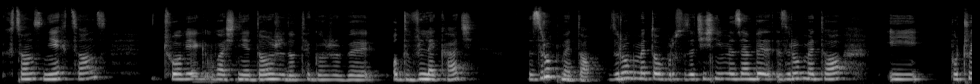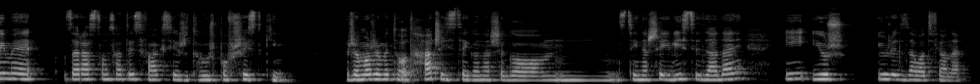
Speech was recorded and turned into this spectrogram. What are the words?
chcąc, nie chcąc, człowiek właśnie dąży do tego, żeby odwlekać. Zróbmy to, zróbmy to, po prostu zaciśnijmy zęby, zróbmy to i poczujmy zaraz tą satysfakcję, że to już po wszystkim, że możemy to odhaczyć z tego naszego, mm, z tej naszej listy zadań i już, już jest załatwione.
